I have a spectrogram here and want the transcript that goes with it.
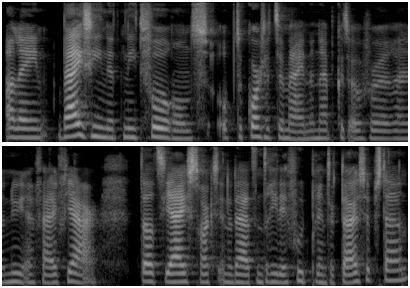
alleen wij zien het niet voor ons op de korte termijn. Dan heb ik het over uh, nu en vijf jaar. Dat jij straks inderdaad een 3D footprinter thuis hebt staan.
